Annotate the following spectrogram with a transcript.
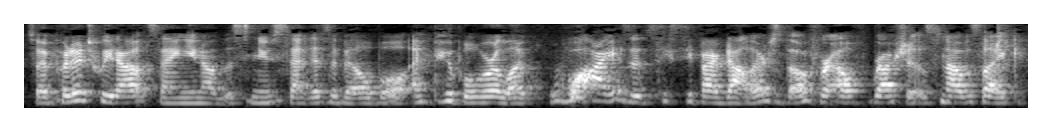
So I put a tweet out saying, you know, this new set is available. And people were like, why is it $65 though for e.l.f. brushes? And I was like,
